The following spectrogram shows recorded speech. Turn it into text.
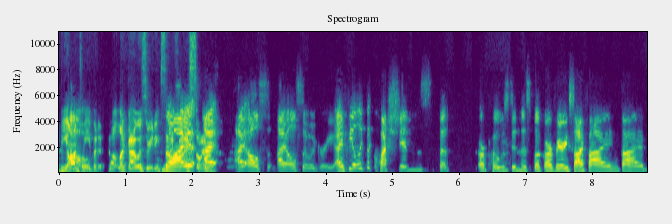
beyond me, Oh. but it felt like I was reading No, sci-fi. I, so I, I also I also agree. I feel like the questions that are posed in this book are very sci-fi vibes.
